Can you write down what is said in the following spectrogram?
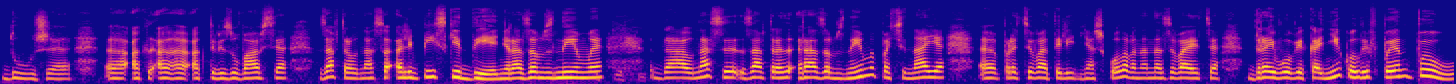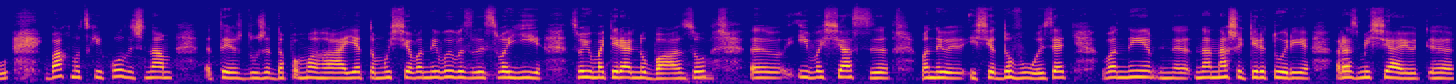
дуже е, активізувався. Завтра у нас Олімпійський день разом з ними. Да, у нас завтра разом з ними починає працювати літня школа. Вона називається Драйвові канікули в ПНПУ. Бахмутський коледж нам теж дуже допомагає, тому що вони вивезли свої, свою матеріальну базу. е, І весь час вони вони ще довозять. Вони на нашій території розміщають е, е,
